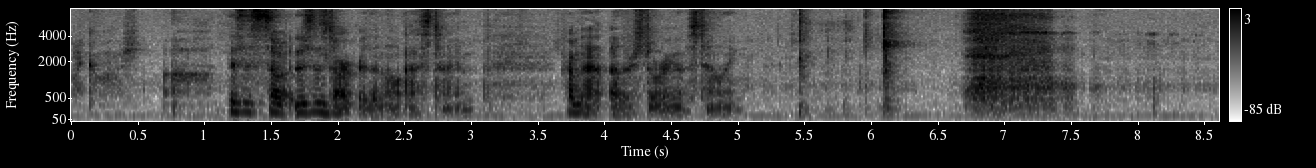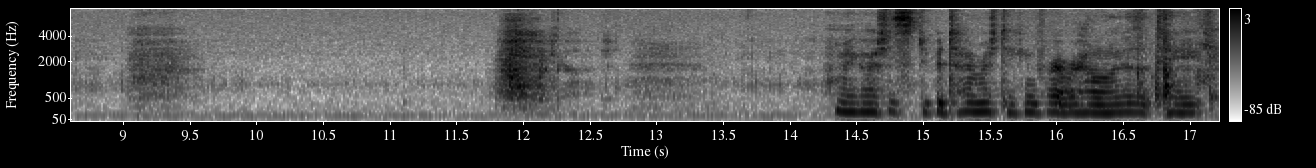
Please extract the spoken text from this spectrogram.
my gosh. Oh, this is so this is darker than the last time from that other story I was telling. Oh my gosh. Oh my gosh, this stupid timer's taking forever. How long does it take?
